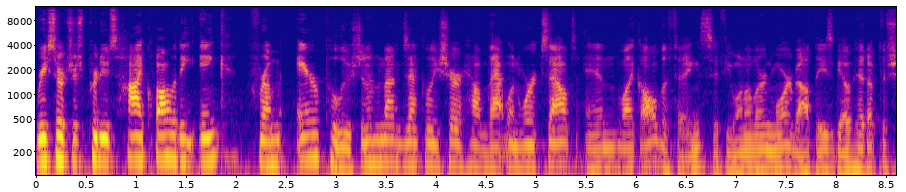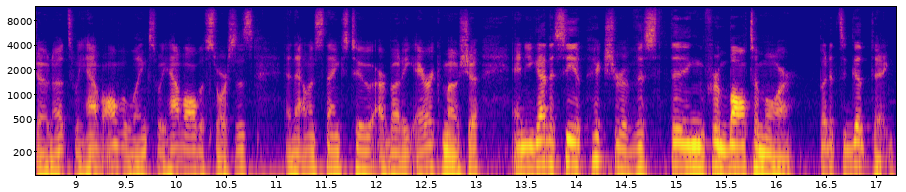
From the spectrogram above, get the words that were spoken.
Researchers produce high quality ink from air pollution. I'm not exactly sure how that one works out. And like all the things, if you want to learn more about these, go hit up the show notes. We have all the links, we have all the sources. And that one's thanks to our buddy Eric Moshe. And you got to see a picture of this thing from Baltimore, but it's a good thing.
